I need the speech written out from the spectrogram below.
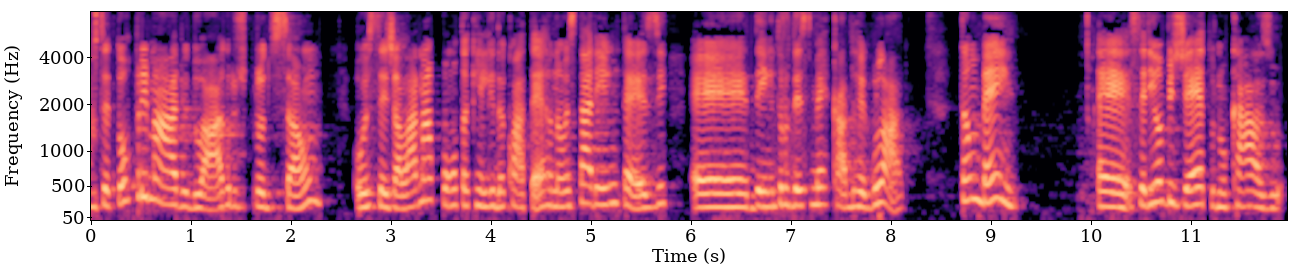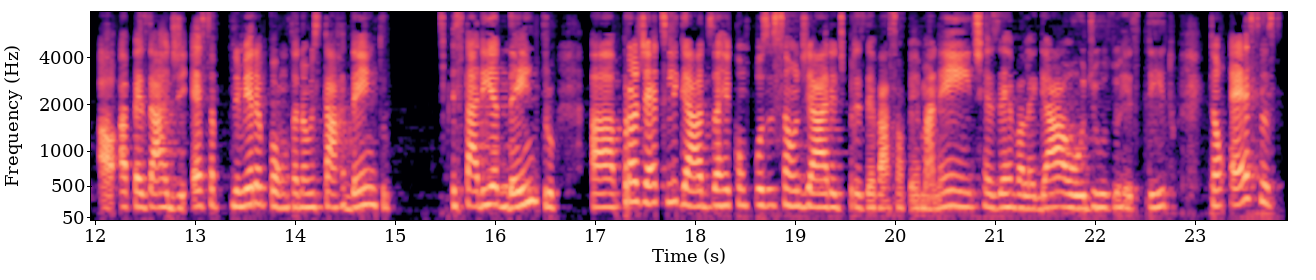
o setor primário do agro de produção ou seja, lá na ponta, quem lida com a terra não estaria em tese é, dentro desse mercado regulado. Também é, seria objeto, no caso, apesar de essa primeira ponta não estar dentro, estaria dentro uh, projetos ligados à recomposição de área de preservação permanente, reserva legal ou de uso restrito. Então, essas,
